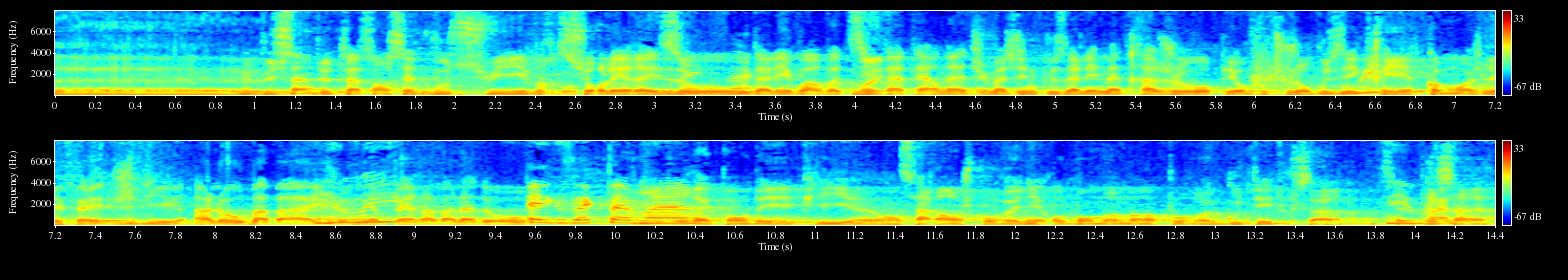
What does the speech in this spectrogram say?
Euh, Le plus simple, de toute façon, c'est de vous suivre sur les réseaux, Exact. d'aller voir votre site Oui. Internet. J'imagine que vous allez mettre à jour, puis on peut toujours vous écrire. Comme moi, je l'ai fait. J'ai dit Allô, bye bye, je vais venir faire un balado. Puis Exactement. vous répondez, puis euh, on s'arrange pour venir au bon moment pour euh, goûter tout ça. C'est le plus voilà. simple.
